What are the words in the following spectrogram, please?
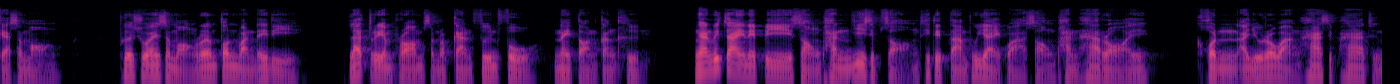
แก่สมอง เพื่อช่วยให้สมองเริ่มต้นวันได้ดี และเตรียมพร้อมสำหรับการฟื้นฟูในตอนกลางคืน งานวิจัยในปี 2022 ที่ติดตามผู้ใหญ่กว่า 2,500 คนอายุระหว่าง 55ถึง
